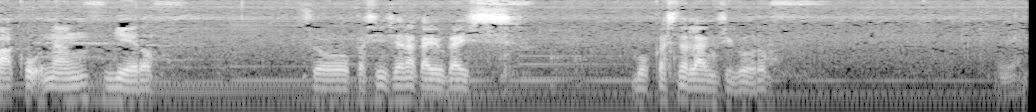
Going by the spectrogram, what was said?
pako ng yero. So, pasensya na kayo guys. Bukas na lang siguro. Ayan.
